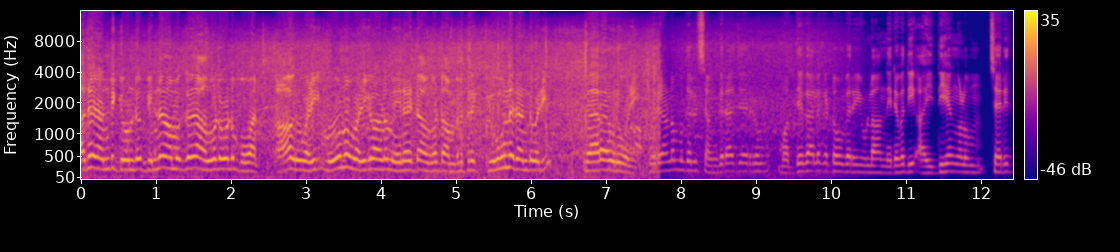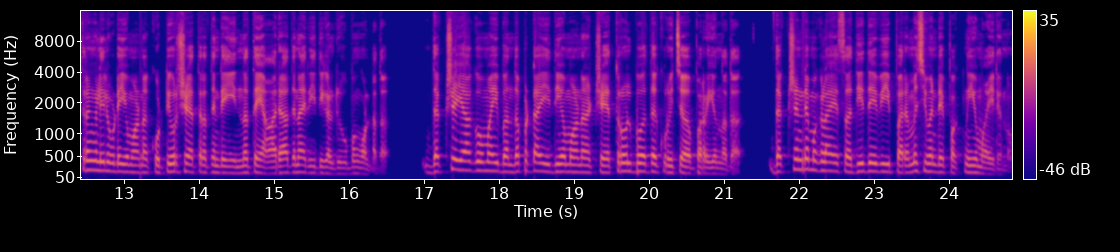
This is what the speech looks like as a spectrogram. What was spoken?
അതിന് രണ്ട് ക്യൂ ഉണ്ട്. പിന്നെ നമുക്ക് അങ്ങോട്ടും ഇങ്ങോട്ടും പോകാൻ ആ ഒരു വഴി. മൂന്ന് വഴികളാണ് മെയിനായിട്ട് അങ്ങോട്ട് അമ്പലത്തിലെ ക്യൂവിന് രണ്ട് വഴി വേറെ ഒരു വഴി. പുരാണം മുതൽ ശങ്കരാചാര്യരും മധ്യകാലഘട്ടവും വരെയുള്ള നിരവധി ഐതിഹ്യങ്ങളും ചരിത്രങ്ങളിലൂടെയുമാണ് കൊട്ടിയൂർ ക്ഷേത്രത്തിന്റെ ഇന്നത്തെ ആരാധനാ രീതികൾ രൂപം കൊണ്ടത്. ദക്ഷയാഗവുമായി ബന്ധപ്പെട്ട ഐതിഹ്യമാണ് ക്ഷേത്രോത്ഭവത്തെക്കുറിച്ച് പറയുന്നത്. ദക്ഷന്റെ മകളായ സതീദേവി പരമശിവന്റെ പത്നിയുമായിരുന്നു.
